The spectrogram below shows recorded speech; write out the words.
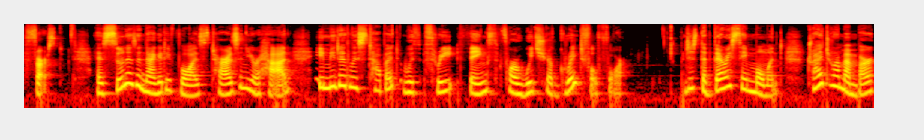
First, as soon as a negative voice starts in your head, immediately stop it with three things for which you're grateful for. Just the very same moment, try to remember,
